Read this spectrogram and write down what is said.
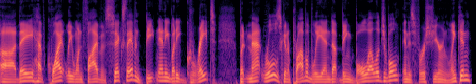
Uh, they have quietly won five of six. They haven't beaten anybody great, but Matt Rhule is going to probably end up being bowl eligible in his first year in Lincoln.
